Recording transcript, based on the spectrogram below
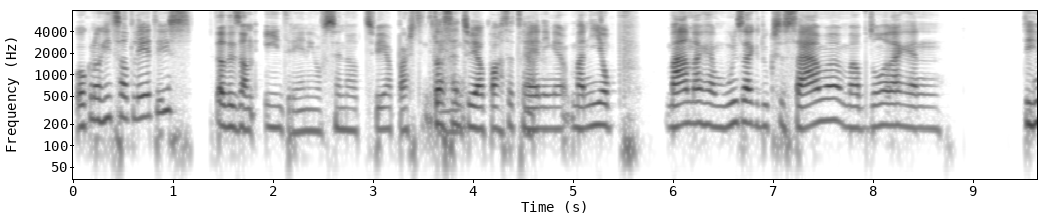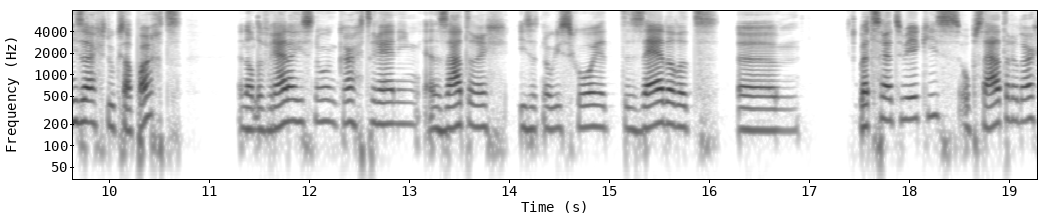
ook nog iets atletisch. Dat is dan één training of zijn dat twee aparte trainingen? Dat zijn twee aparte trainingen, maar niet op maandag en woensdag doe ik ze samen, maar op donderdag en dinsdag doe ik ze apart. En dan de vrijdag is nog een krachttraining. En zaterdag is het nog eens gooien. Tenzij dat het ehm, wedstrijdweek is op zaterdag,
